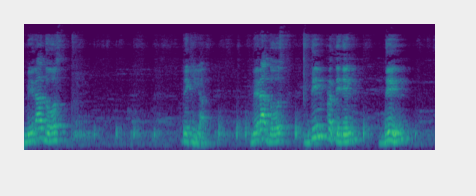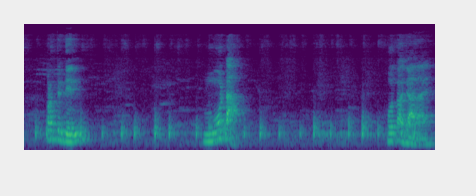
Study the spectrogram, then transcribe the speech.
मेरा दोस्त देखिएगा मेरा दोस्त दिन प्रतिदिन दिन प्रतिदिन मोटा होता जा रहा है।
